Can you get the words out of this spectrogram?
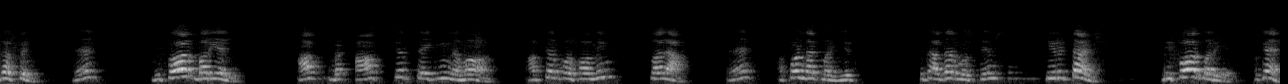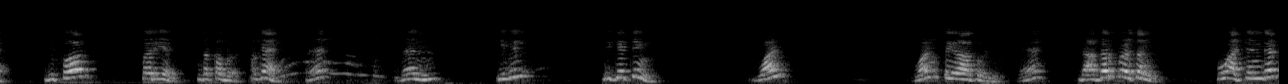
Dafn. Eh? Before burial, but after taking namaz, after performing salah, eh? upon that mayyit with other Muslims, he returned before burial. Okay, before burial in the qabr. Okay, eh? then he will be getting one one qirat only. Eh? The other person who attended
